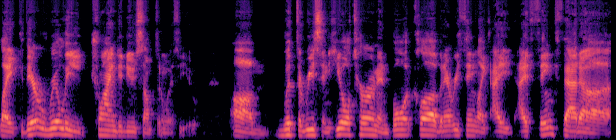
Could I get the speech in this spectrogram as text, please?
Like they're really trying to do something with you um, with the recent heel turn and Bullet Club and everything. Like I, I think that uh,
